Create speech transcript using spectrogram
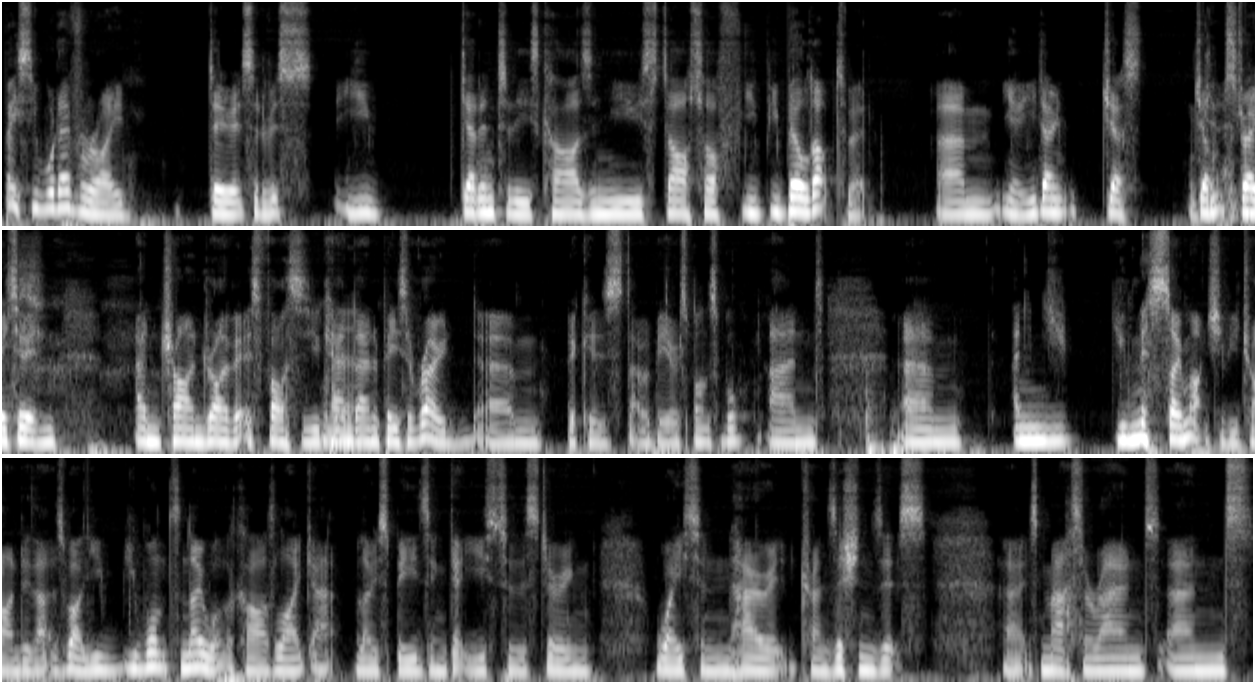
basically whatever I do, it's sort of it's you get into these cars and you start off you, you build up to it. Um, you know, you don't just jump straight in and try and drive it as fast as you can yeah. down a piece of road um, because that would be irresponsible and um, and you you miss so much if you try and do that as well. You you want to know what the car's like at low speeds and get used to the steering weight and how it transitions its uh, its mass around, and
